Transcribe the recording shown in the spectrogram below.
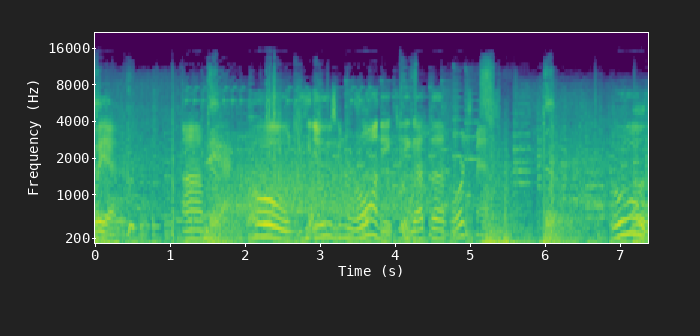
But yeah. Um. Oh, he knew he was gonna roll on it. He got the forward smash. Ooh.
